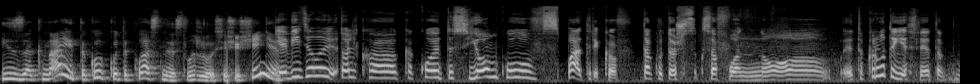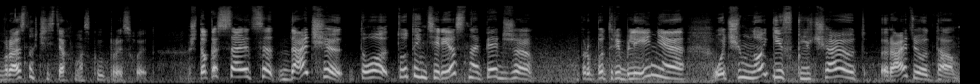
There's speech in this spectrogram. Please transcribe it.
из окна, и такое какое-то классное сложилось ощущение. Я видела только какое какую-то съемку с Патриков. Так вот тоже саксофон. Но это круто, если это в разных частях Москвы происходит. Что касается дачи, то тут интересно, опять же, про потребление. Очень многие включают радио там,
